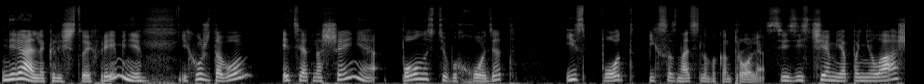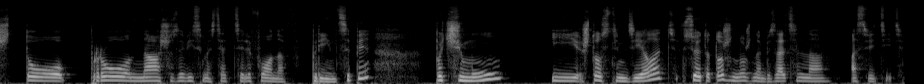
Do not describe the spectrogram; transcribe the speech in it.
нереальное количество их времени, и хуже того, эти отношения полностью выходят из-под их сознательного контроля. В связи с чем я поняла, что про нашу зависимость от телефона в принципе, почему и что с этим делать, все это тоже нужно обязательно осветить.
